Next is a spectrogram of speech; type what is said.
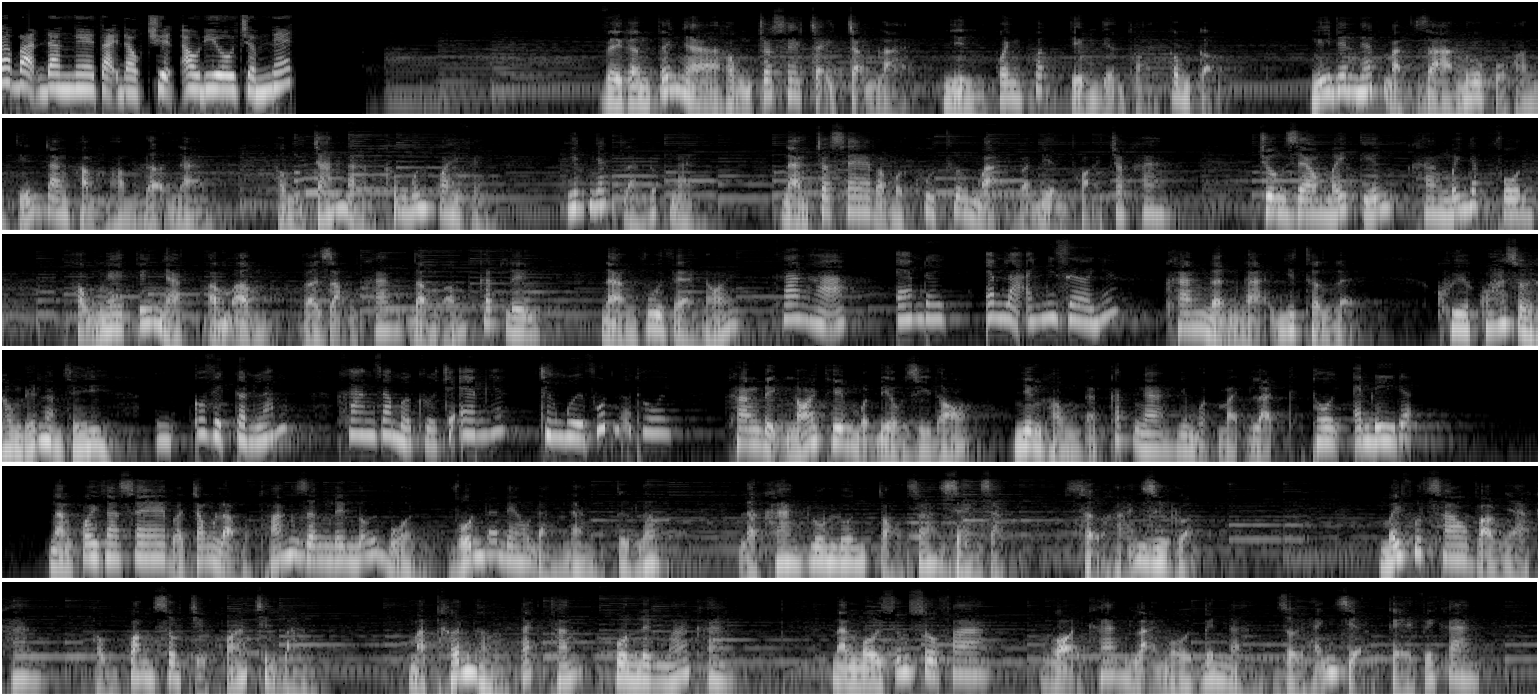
Các bạn đang nghe tại đọc chuyện audio.net Về gần tới nhà Hồng cho xe chạy chậm lại Nhìn quanh quất tìm điện thoại công cộng. Nghĩ đến nét mặt già nua của Hoàng Tiến đang hầm hầm đợi nàng Hồng chán nản không muốn quay về. Ít nhất là lúc này Nàng cho xe vào một khu thương mại và điện thoại cho Khang. Chuông reo mấy tiếng Khang mới nhấc phone. Hồng nghe tiếng nhạc ầm ầm Và giọng Khang đầm ấm cất lên. Nàng vui vẻ nói Khang hả? Em đây, em là anh bây giờ nhé. Khang ngần ngại như thường lệ Khuya quá rồi Hồng đến làm gì Ừ, Có việc cần lắm. Khang ra mở cửa cho em nhé. Chừng 10 phút nữa thôi. Khang định nói thêm một điều gì đó Nhưng Hồng đã cắt ngang như một mệnh lệnh Thôi em đi đó. Nàng quay ra xe và trong lòng thoáng dâng lên nỗi buồn Vốn đã đeo đằng nàng từ lâu Là Khang luôn luôn tỏ ra rè rặt Sợ hãi dư luận Mấy phút sau vào nhà Khang Hồng quăng sâu chìa khóa trên bàn Mặt hớn hở đắc thắng Hôn lên má Khang. Nàng ngồi xuống sofa, Gọi Khang lại ngồi bên nàng Rồi hãnh diện kể với Khang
